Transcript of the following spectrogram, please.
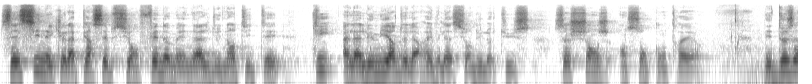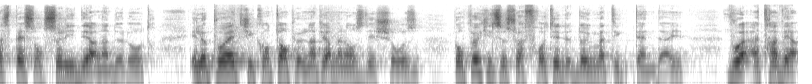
Celle-ci n'est que la perception phénoménale d'une entité qui, à la lumière de la révélation du lotus, se change en son contraire. Les deux aspects sont solidaires l'un de l'autre, et le poète qui contemple l'impermanence des choses, pour peu qu'il se soit frotté de dogmatique Tendai, voit à travers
